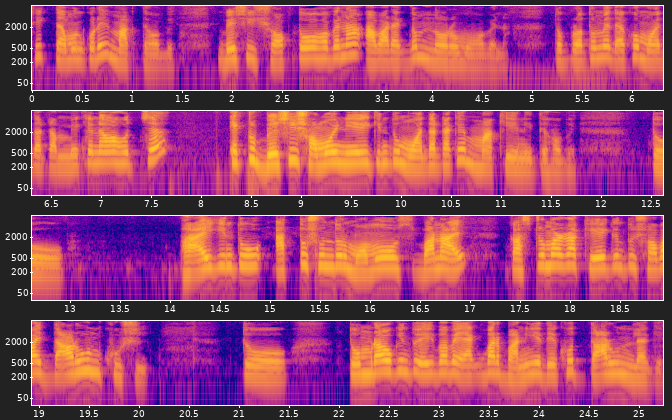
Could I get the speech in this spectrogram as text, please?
ঠিক তেমন করেই মাখতে হবে। বেশি শক্তও হবে না, আবার একদম নরমও হবে না। তো প্রথমে দেখো ময়দাটা মেখে নেওয়া হচ্ছে। একটু বেশি সময় নিয়েই কিন্তু ময়দাটাকে মাখিয়ে নিতে হবে। তো ভাই কিন্তু এত সুন্দর মোমোস বানায় কাস্টমাররা খেয়ে কিন্তু সবাই দারুণ খুশি। তো তোমরাও কিন্তু এইভাবে একবার বানিয়ে দেখো, দারুণ লাগে।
